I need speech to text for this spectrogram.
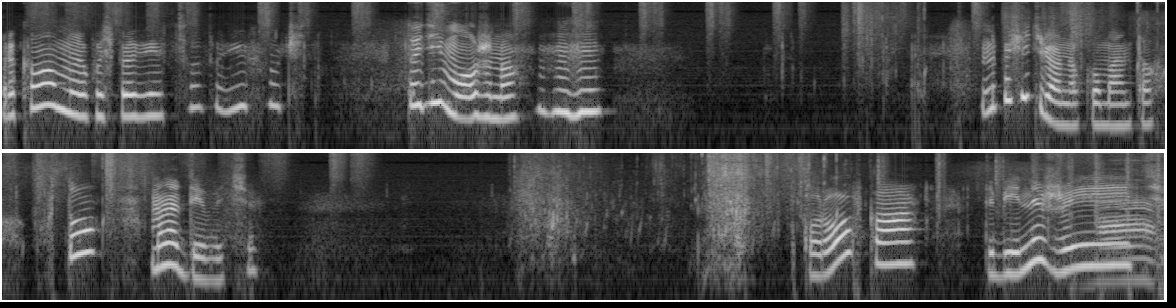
рекламу якусь провів, то тоді хочете. Тоді можна. Напишіть реально в коментах, хто мене дивиться. Коровка, тобі не жить.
